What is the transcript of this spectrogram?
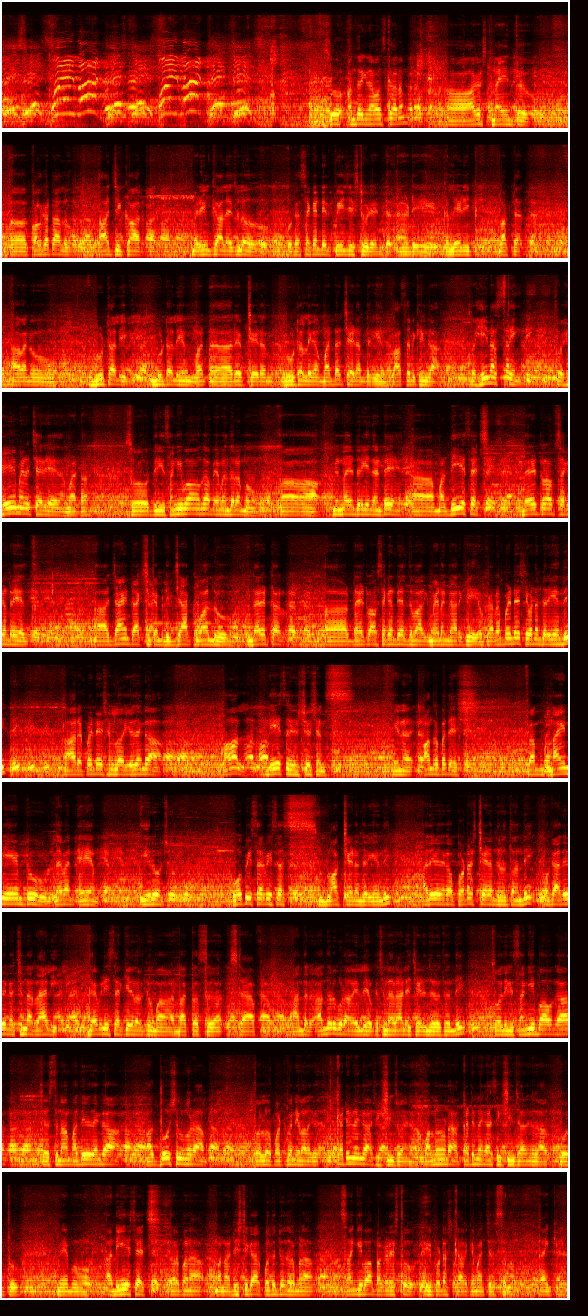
Exit! So అందరికీ నమస్కారం. August ninth కోల్కతాలో ఆర్జీ కార్ మెడికల్ కాలేజ్లో ఒక సెకండ్ ఇయర్ పీజీ స్టూడెంట్ అంటే ఒక లేడీ డాక్టర్ ఆమెను బ్రూటలీ బ్రూటలీ రేప్ చేయడం బ్రూటలీగా మర్డర్ చేయడం జరిగింది పాస్తవికంగా సో హీనస్ థింగ్ సో హేయమైన చర్య అనమాట సో దీనికి సంఘీభావంగా మేమందరము నిన్న ఏం జరిగిందంటే మా DSH director of secondary health joint action committee JAC వాళ్ళు director director of secondary health వారికి మేడం గారికి ఒక రిప్రజెంటేషన్ ఇవ్వడం జరిగింది. ఆ రిప్రజెంటేషన్లో ఈ విధంగా all DS institutions in Andhra Pradesh from nine AM to eleven AM ఈరోజు ఓపీ సర్వీసెస్ బ్లాక్ చేయడం జరిగింది. అదేవిధంగా ప్రొటెస్ట్ చేయడం జరుగుతుంది. ఒక అదేవిధంగా చిన్న ర్యాలీ గవినీ సర్కిల్ వరకు మా డాక్టర్స్ స్టాఫ్ అందరు అందరూ కూడా వెళ్ళి ఒక చిన్న ర్యాలీ చేయడం జరుగుతుంది. సో దీనికి సంఘీభావంగా చేస్తున్నాం. అదేవిధంగా ఆ దోషులను కూడా త్వరలో పట్టుకొని వాళ్ళకి కఠినంగా శిక్షించాలని వాళ్ళను కూడా కఠినంగా శిక్షించాలని కోరుతూ మేము ఆ డిఎస్హెచ్ తరపున మన డిస్టిక్ పొద్దుటూరు తరపున సంఘీభావం ప్రకటిస్తూ ఈ ప్రొటెస్ట్ కార్యక్రమాన్ని చేస్తున్నాం. Thank you.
